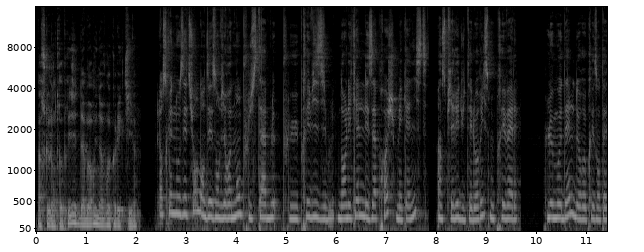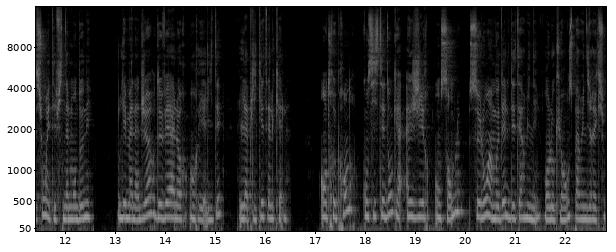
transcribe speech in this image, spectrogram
parce que l'entreprise est d'abord une œuvre collective. Lorsque nous étions dans des environnements plus stables, plus prévisibles, dans lesquels les approches mécanistes, inspirées du taylorisme, prévalaient, le modèle de représentation était finalement donné. Les managers devaient alors, en réalité, l'appliquer tel quel. Entreprendre consistait donc à agir ensemble selon un modèle déterminé, en l'occurrence par une direction.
